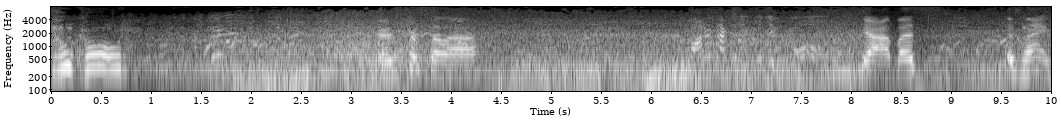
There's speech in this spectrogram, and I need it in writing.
So cold. There's Priscilla. The water's actually really cold. Yeah, but it's, nice.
